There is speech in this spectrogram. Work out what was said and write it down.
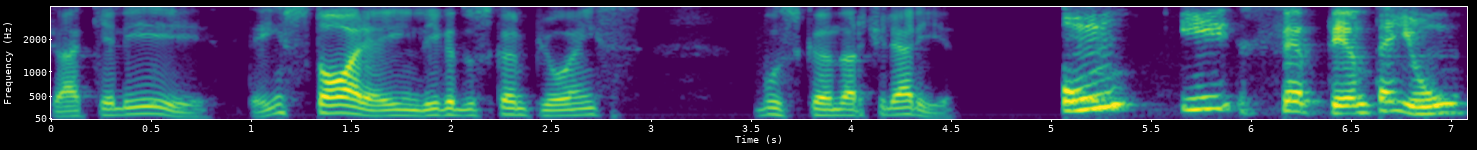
já que ele tem história em Liga dos Campeões buscando artilharia. 1 e 71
